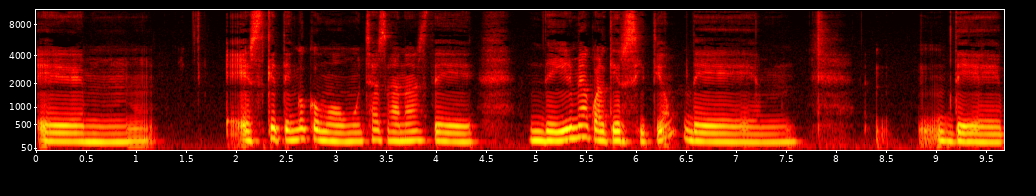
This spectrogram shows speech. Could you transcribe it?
Eh, es que tengo como muchas ganas de, irme a cualquier sitio, de, de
